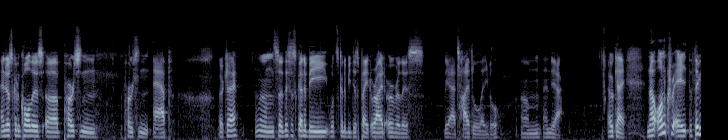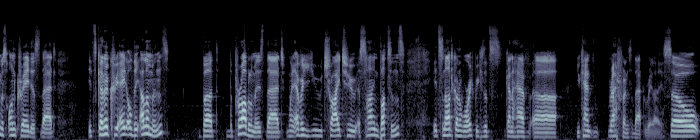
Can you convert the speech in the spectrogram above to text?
And just going to call this uh, person person app. Okay? Um, so this is going to be what's going to be displayed right over this yeah title label. Um, and yeah. Okay, now on create, the thing with on create is that it's gonna create all the elements, but the problem is that whenever you try to assign buttons, it's not gonna work because it's gonna have uh, you can't reference that really. So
